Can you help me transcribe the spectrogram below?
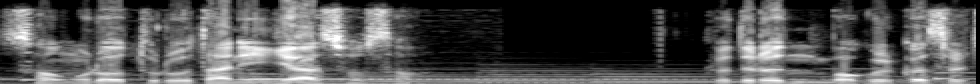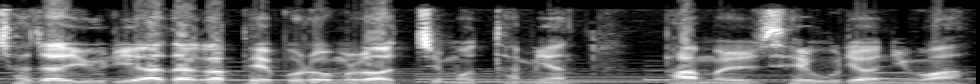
성으로 두루 다니게 하소서. 그들은 먹을 것을 찾아 유리하다가 배부름을 얻지 못하면 밤을 새우려니와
